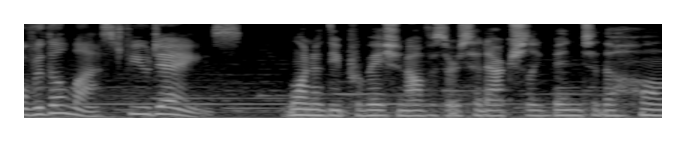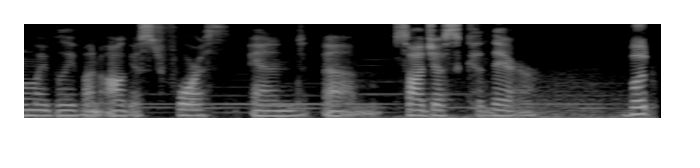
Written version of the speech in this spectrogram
over the last few days. One of the probation officers had actually been to the home, I believe, on August 4th and um, saw Jessica there. But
